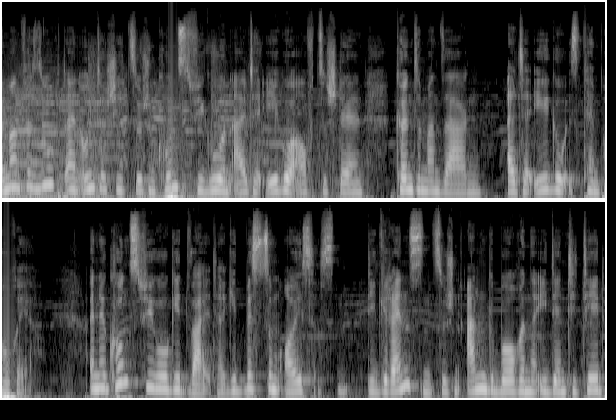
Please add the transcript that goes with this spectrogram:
Wenn man versucht, einen Unterschied zwischen Kunstfigur und alter Ego aufzustellen, könnte man sagen, alter Ego ist temporär. Eine Kunstfigur geht weiter, geht bis zum Äußersten. Die Grenzen zwischen angeborener Identität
